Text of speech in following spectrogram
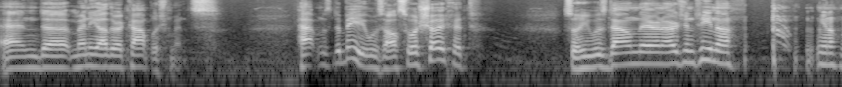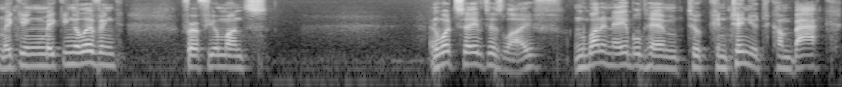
And uh, many other accomplishments. Happens to be, he was also a sheikhet. So he was down there in Argentina, you know, making, making a living for a few months. And what saved his life, and what enabled him to continue to come back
